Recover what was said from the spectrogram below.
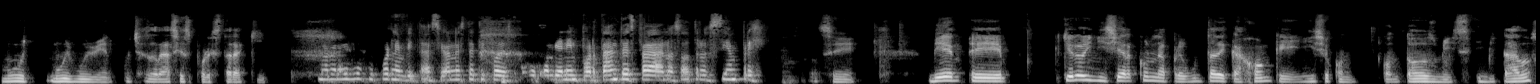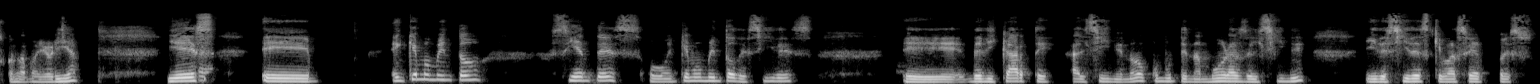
Muy, muy, muy bien. Muchas gracias por estar aquí. No, gracias por la invitación. Este tipo de cosas son bien importantes para nosotros siempre. Sí. Bien, eh, quiero iniciar con la pregunta de cajón que inicio con, con todos mis invitados, con la mayoría, y es, eh, ¿en qué momento sientes o en qué momento decides eh, dedicarte al cine, ¿no? ¿Cómo te enamoras del cine y decides que va a ser, pues,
